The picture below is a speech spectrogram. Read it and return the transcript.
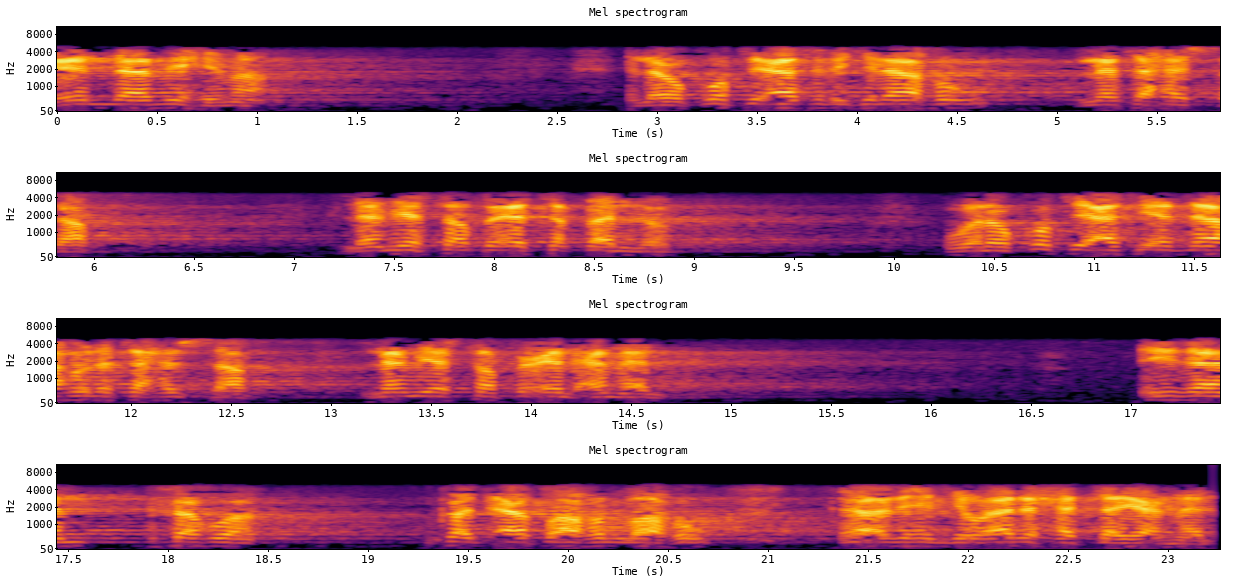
إلا بهما. لو قطعت رجلاه لتحسر. لم يستطع التقلب. ولو قطعت يداه لتحسر. لم يستطع العمل. إذا فهو قد أعطاه الله هذه الجوارح حتى يعمل.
